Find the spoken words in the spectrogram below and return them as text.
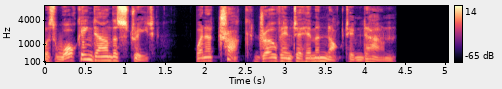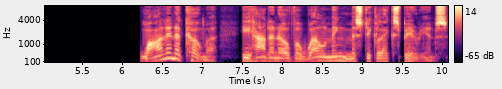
was walking down the street when a truck drove into him and knocked him down. While in a coma, he had an overwhelming mystical experience.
